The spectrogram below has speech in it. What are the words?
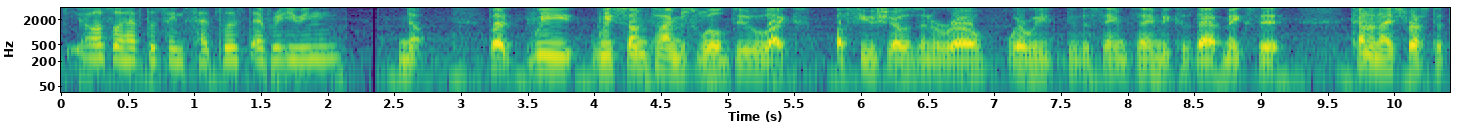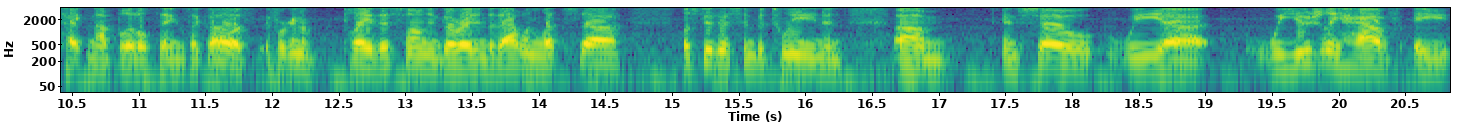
Do you also have the same set list every evening? No, but we we sometimes will do like a few shows in a row where we do the same thing because that makes it kind of nice for us to tighten up little things like oh if, if we're gonna play this song and go right into that one let's uh let's do this in between. And um and so we uh we usually have a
